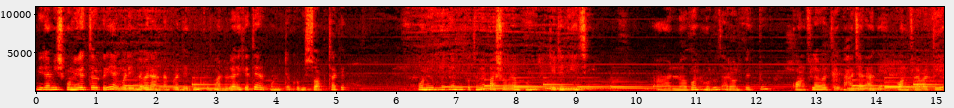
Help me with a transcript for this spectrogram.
নিরামিষ পনিরের তরকারি একবার এইভাবে রান্না করে দেখুন, খুব ভালো লাগে খেতে আর পনিরটা খুবই সফট থাকে। পনিরগুলোকে আমি প্রথমে পাঁচশো গ্রাম পনির কেটে নিয়েছি। আর লবণ, হলুদ আর অল্প একটু কর্নফ্লাওয়ার দিয়ে, ভাজার আগে কর্নফ্লাওয়ার দিয়ে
